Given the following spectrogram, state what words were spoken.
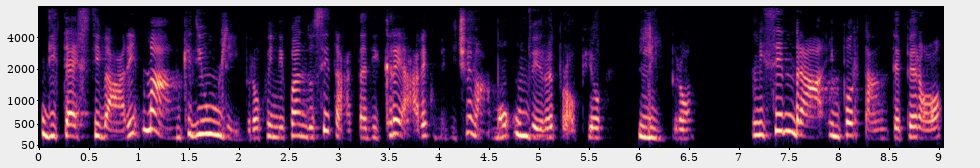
di testi vari, ma anche di un libro, quindi quando si tratta di creare, come dicevamo, un vero e proprio libro. Mi sembra importante però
